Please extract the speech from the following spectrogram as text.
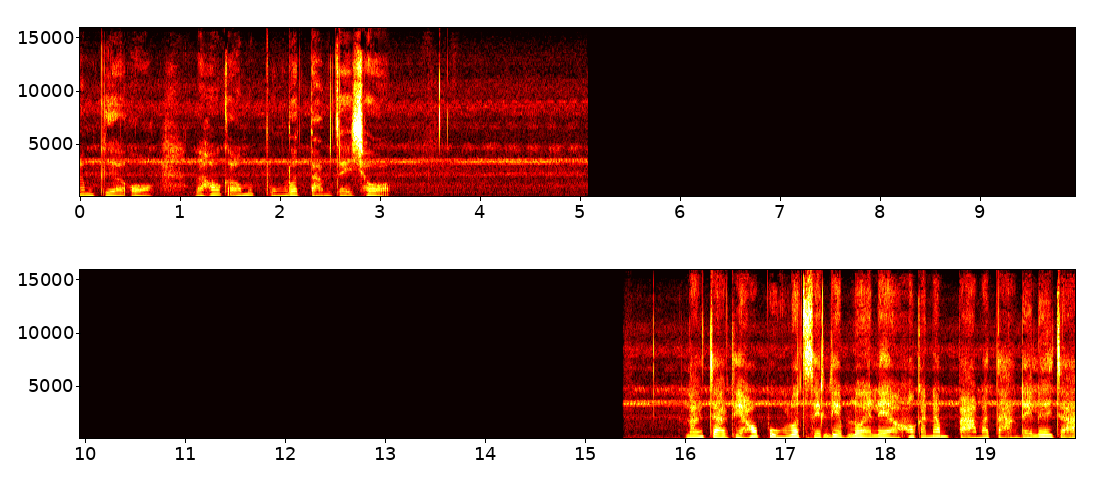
น้ำเกลือออก แล้วเฮาก็เอามาปรุงรสตามใจชอบ หลังจากที่เฮาปรุงรสเสร็จเรียบร้อยแล้วเฮาก็นำปลามาตากได้เลยจ้า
